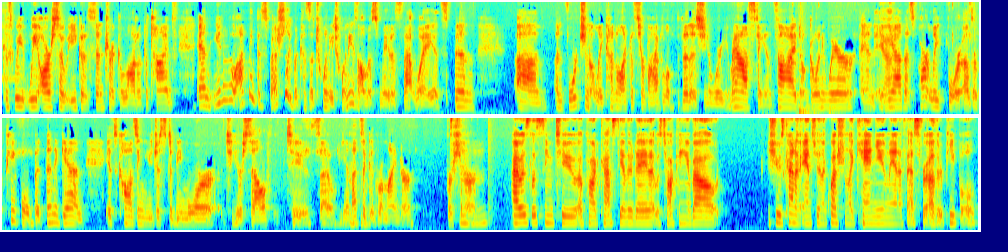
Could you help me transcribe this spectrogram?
because we we are so egocentric a lot of the times and you know i think especially because of 2020 has almost made us that way it's been um, unfortunately kind of like a survival of the fittest you know wear your mask stay inside don't go anywhere and, yeah. yeah that's partly for other people but then again it's causing you just to be more to yourself too so yeah that's mm-hmm. a good reminder for sure mm-hmm. i was listening to a podcast the other day that was talking about she was kind of answering the question like can you manifest for other people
